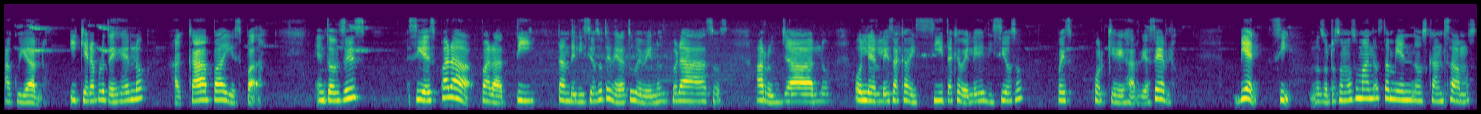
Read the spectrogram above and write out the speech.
a cuidarlo y quiera protegerlo a capa y espada. Entonces, si es para, para ti tan delicioso tener a tu bebé en los brazos, arrullarlo, olerle esa cabecita que huele delicioso, pues ¿por qué dejar de hacerlo? Bien, sí, nosotros somos humanos, también nos cansamos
